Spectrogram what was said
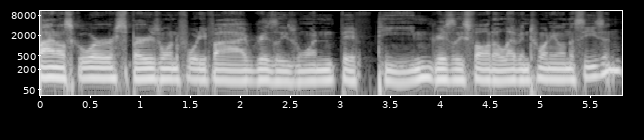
Final score Spurs 145, Grizzlies 115. Grizzlies fall to 11 20 on the season.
